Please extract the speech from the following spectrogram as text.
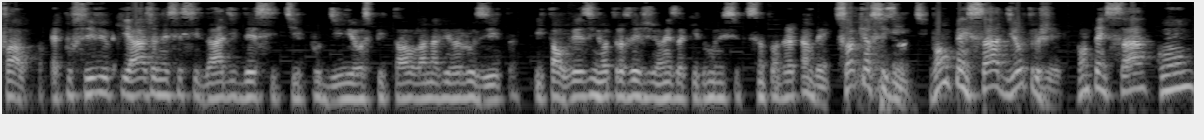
Faltam. É possível que haja necessidade desse tipo de hospital lá na Vila Luzita e talvez em outras regiões aqui do município de Santo André também. Só que é o seguinte, vamos pensar de outro jeito. Vamos pensar com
